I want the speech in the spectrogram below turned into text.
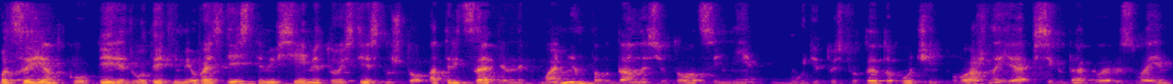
пациентку перед вот этими воздействиями всеми, то естественно, что отрицательных моментов в данной ситуации не будет. То есть вот это очень важно, я всегда говорю своим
